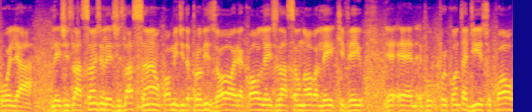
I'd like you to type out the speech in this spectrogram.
olhar legislação de legislação, qual medida provisória, qual legislação nova lei que veio é, é, por, por conta disso, qual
